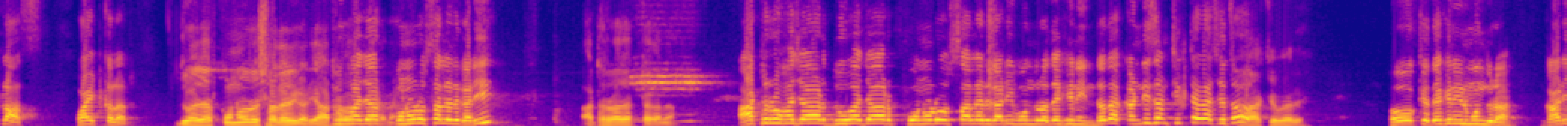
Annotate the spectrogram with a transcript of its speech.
প্লাস হোয়াইট কালার দু হাজার পনেরো সালের গাড়ি দু সালের গাড়ি? আঠারো হাজার টাকা দাম। আঠেরো হাজার দু সালের গাড়ি বন্ধুরা দেখে নিন। দাদা কন্ডিশন ঠিকঠাক আছে তো? একেবারে। ওকে দেখে নিন বন্ধুরা। গাড়ি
